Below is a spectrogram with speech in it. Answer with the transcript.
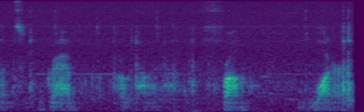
Let's grab a proton from water.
